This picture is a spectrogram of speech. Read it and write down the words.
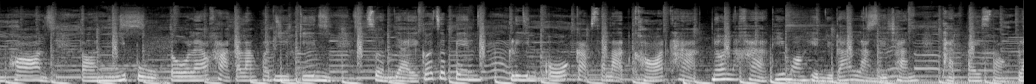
มพร ตอนนี้ปลูกโตแล้วค่ะกำลังพอดีกิน ส่วนใหญ่ก็จะเป็นกรีนโอ๊กกับสลัดคอสค่ะนั่นแหละค่ะที่มองเห็นอยู่ด้านหลังดิฉัน ถัดไป 2 แปล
